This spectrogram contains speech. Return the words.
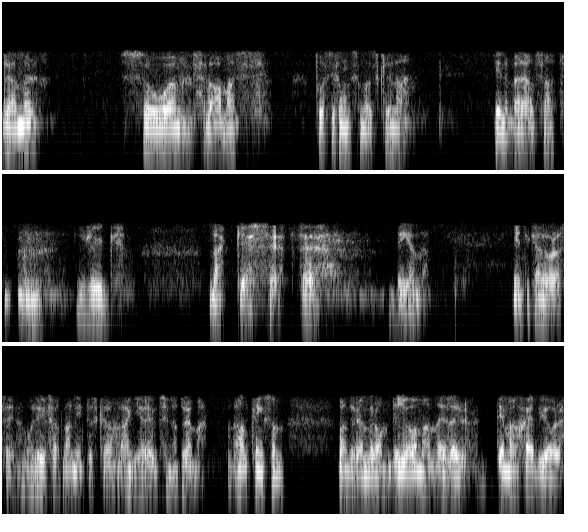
drömmer så eh, förlamas positionsmusklerna. Det innebär alltså att mm, rygg, nacke, säte, ben inte kan röra sig. Och det är för att man inte ska agera ut sina drömmar. Allting som man drömmer om, det gör man. Eller det man själv gör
